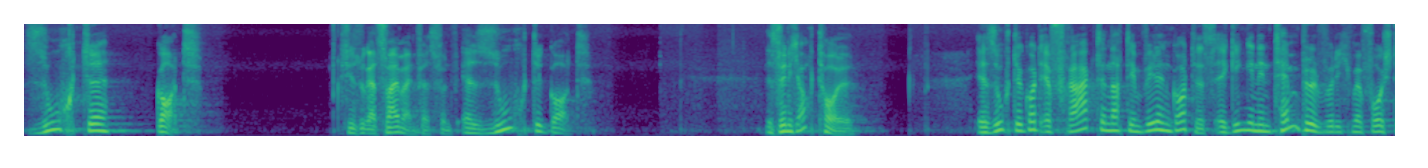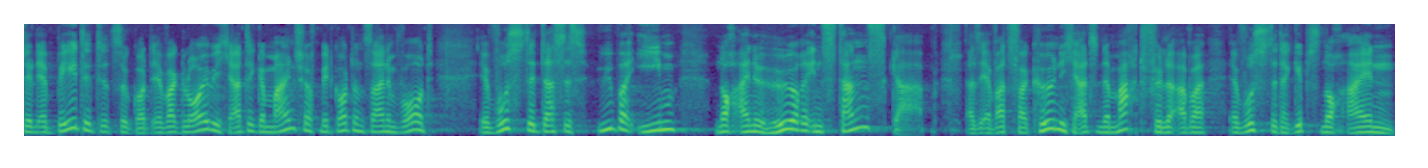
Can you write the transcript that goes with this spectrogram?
suchte Gott. Steht sogar zweimal in Vers 5. Er suchte Gott. Das finde ich auch toll. Er suchte Gott, er fragte nach dem Willen Gottes. Er ging in den Tempel, würde ich mir vorstellen. Er betete zu Gott. Er war gläubig. Er hatte Gemeinschaft mit Gott und seinem Wort. Er wusste, dass es über ihm noch eine höhere Instanz gab. Also er war zwar König, er hatte eine Machtfülle, aber er wusste, da gibt es noch einen,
